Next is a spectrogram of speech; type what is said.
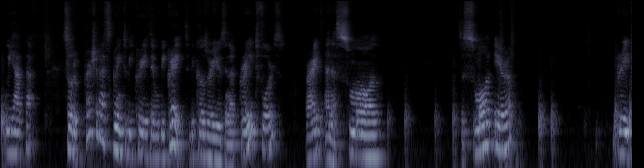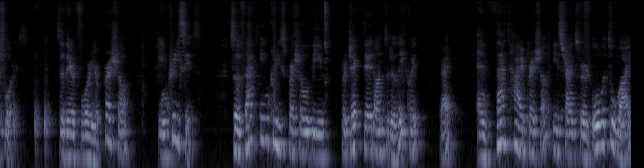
we have that. So the pressure that's going to be created will be great because we're using a great force, right? And a small, it's a small area, great force. So therefore your pressure increases. So that increased pressure will be projected onto the liquid, right? And that high pressure is transferred over to Y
